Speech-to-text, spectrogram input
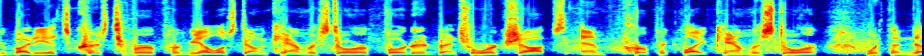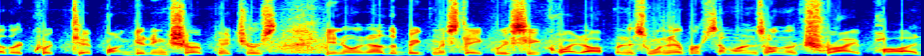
everybody. It's Christopher from Yellowstone Camera Store, Photo Adventure Workshops, and Perfect Light Camera Store with another quick tip on getting sharp pictures. You know, another big mistake we see quite often is whenever someone's on a tripod,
